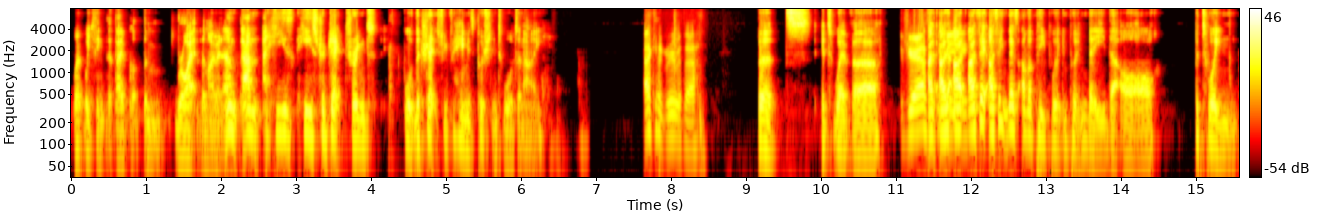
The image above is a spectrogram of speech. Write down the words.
where we think that they've got them right at the moment. And and he's he's trajectorying, to, well, the trajectory for him is pushing towards an A. I can agree with that. But it's whether If you're I, asking I, me, I, I think I think there's other people we can put in B that are between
